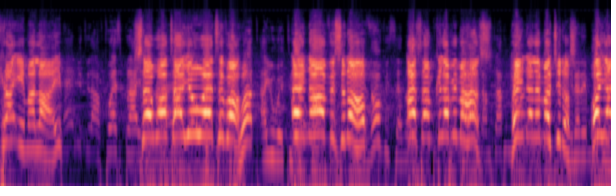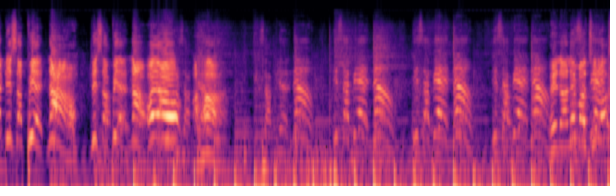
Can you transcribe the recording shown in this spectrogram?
cry in my life, Anything that first cry. say, what are you waiting for? What are you waiting Enough is enough. Enough is enough. As I'm clapping my hands, I'm clapping my in the name of Jesus. In the name of Oh yeah, disappear now. Disappear now. Oh yeah. oh. Disappear Aha. now. Disappear now. now, disappear now, disappear now, disappear now. In the name of Jesus.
